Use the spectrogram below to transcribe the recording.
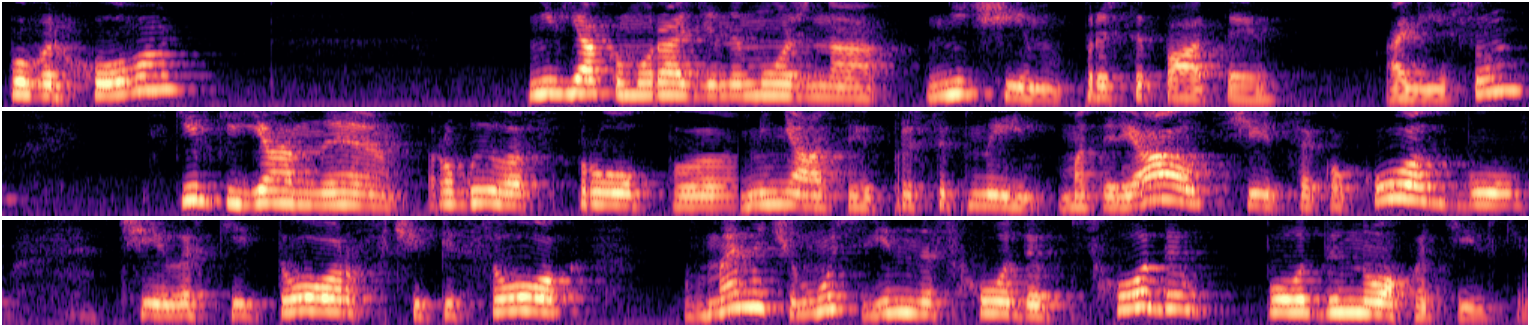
поверхово. Ні в якому разі не можна нічим присипати алісум. Скільки я не робила спроб е, міняти присипний матеріал, чи це кокос був, чи легкий торф, чи пісок, в мене чомусь він не сходив. Сходив поодиноко тільки.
